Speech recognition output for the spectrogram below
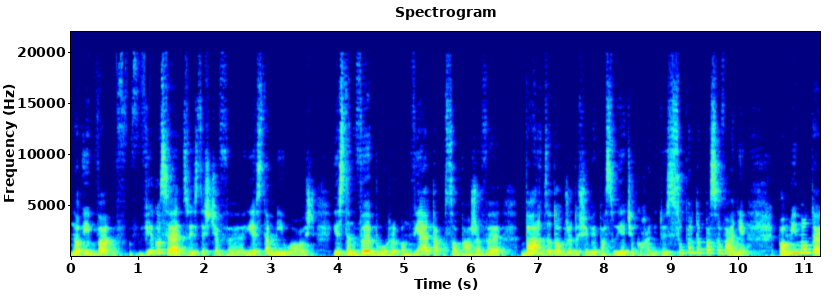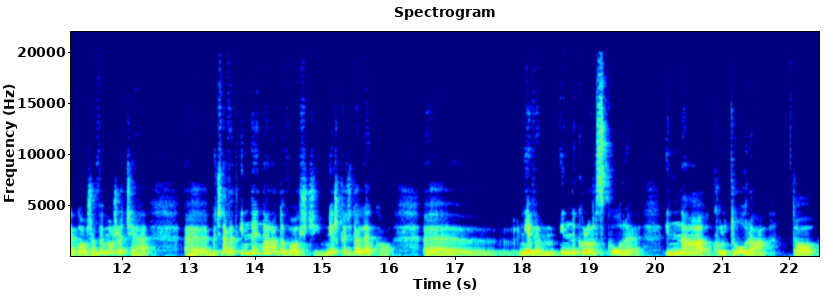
No i wa, w jego sercu jesteście Wy, jest ta miłość, jest ten wybór, on wie, ta osoba, że Wy bardzo dobrze do siebie pasujecie, kochani. To jest super dopasowanie. Pomimo tego, że Wy możecie e, być nawet innej narodowości, mieszkać daleko, e, nie wiem, inny kolor skóry, inna kultura, to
